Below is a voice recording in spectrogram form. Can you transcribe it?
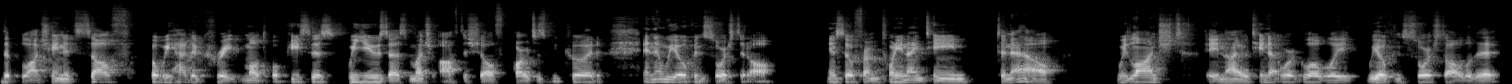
the blockchain itself, but we had to create multiple pieces. We used as much off the shelf parts as we could, and then we open sourced it all. And so from 2019 to now, we launched an IoT network globally. We open sourced all of it.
